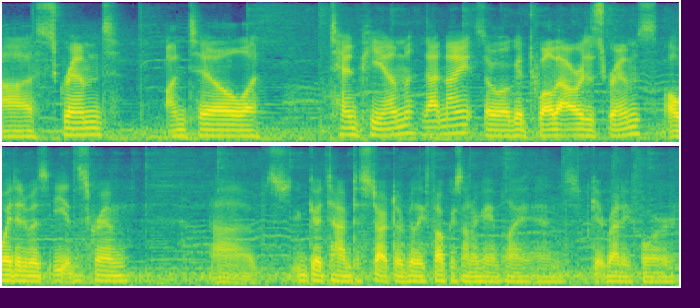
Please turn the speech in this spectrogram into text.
uh, scrimmed until 10 p.m. that night, so a good 12 hours of scrims. All we did was eat and scrim. Uh, it's a good time to start to really focus on our gameplay and get ready for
